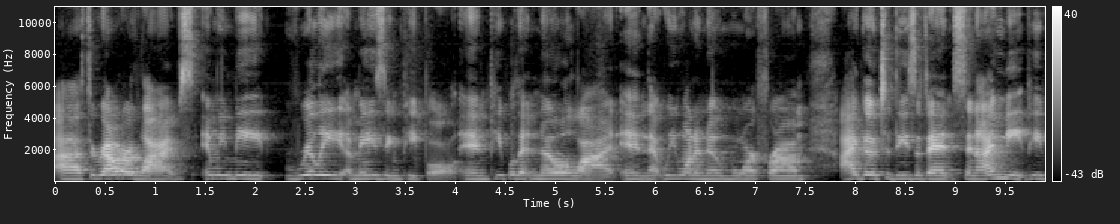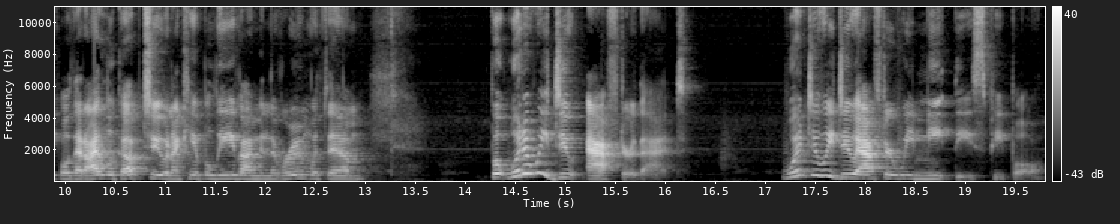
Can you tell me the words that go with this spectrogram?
uh, throughout our lives and we meet really amazing people and people that know a lot and that we want to know more from. I go to these events and I meet people that I look up to and I can't believe I'm in the room with them. But what do we do after that? what do we do after we meet these people?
